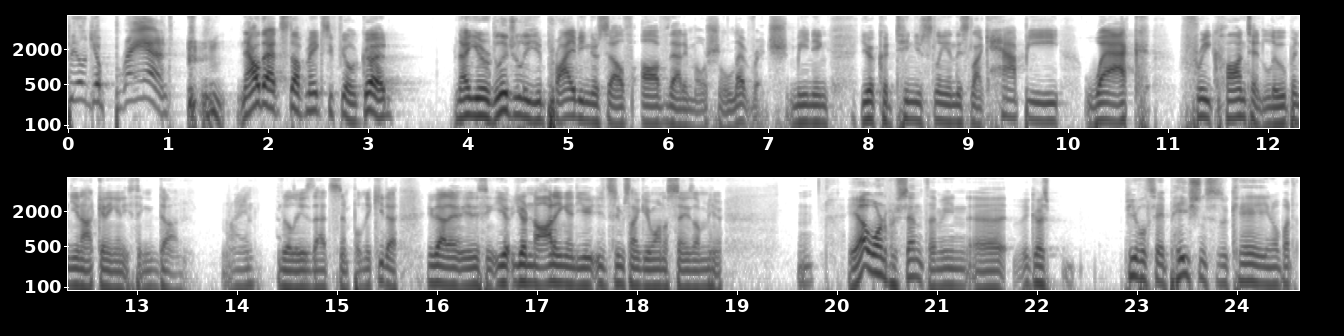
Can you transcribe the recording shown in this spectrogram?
build your brand. now that stuff makes you feel good. Now you're literally depriving yourself of that emotional leverage, meaning you're continuously in this like happy, whack, free content loop and you're not getting anything done, right? Really is that simple. Nikita, you got anything? You're, nodding and you, it seems like you want to say something here. Yeah, one percent. I mean, uh, because people say patience is okay, you know, but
